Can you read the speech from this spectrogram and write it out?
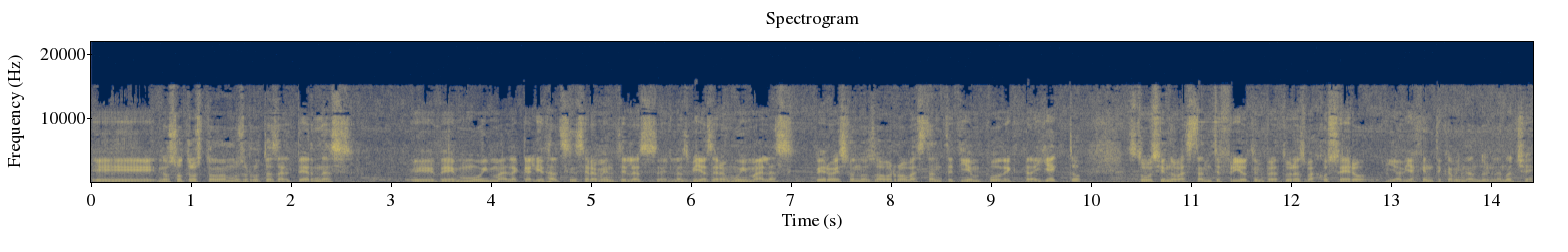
Eh, nosotros tomamos rutas alternas eh, de muy mala calidad, sinceramente las, eh, las vías eran muy malas, pero eso nos ahorró bastante tiempo de trayecto. Estuvo siendo bastante frío, temperaturas bajo cero y había gente caminando en la noche,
